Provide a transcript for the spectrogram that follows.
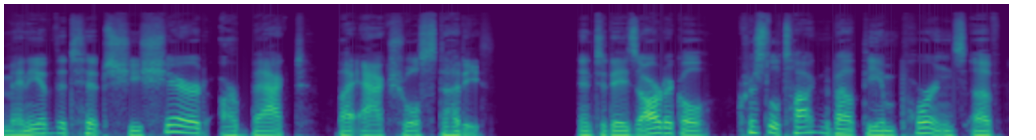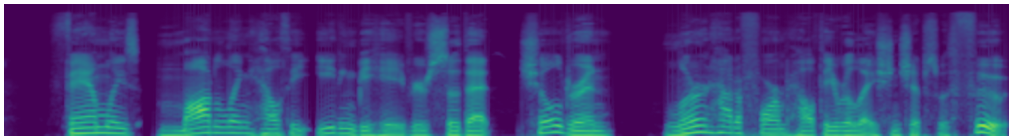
Many of the tips she shared are backed by actual studies. In today's article, Crystal talked about the importance of families modeling healthy eating behaviors so that children learn how to form healthy relationships with food.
